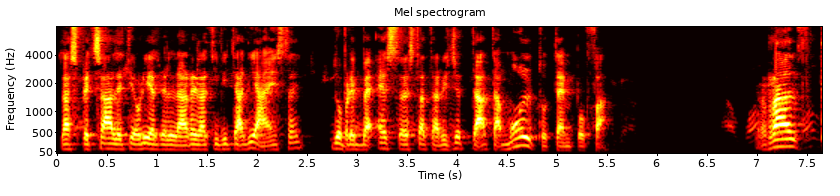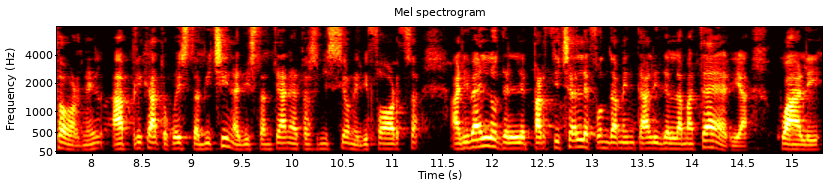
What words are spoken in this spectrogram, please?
La speciale teoria della relatività di Einstein dovrebbe essere stata rigettata molto tempo fa. Ralph Thornhill ha applicato questa vicina ed istantanea trasmissione di forza a livello delle particelle fondamentali della materia, quali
